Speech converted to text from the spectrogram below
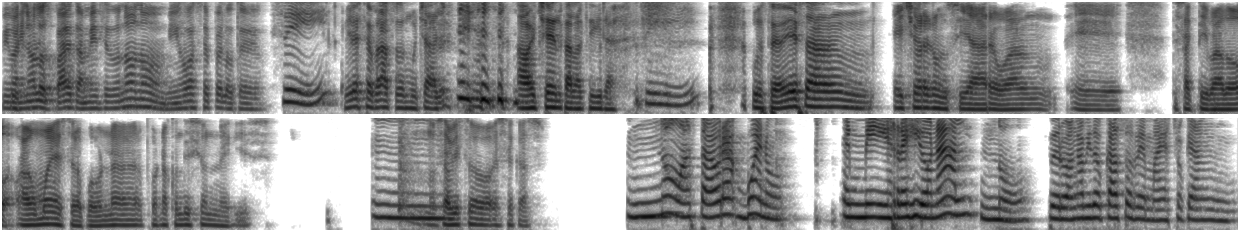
Me imagino a los padres también diciendo, no, no, mi hijo va a ser pelotero. Sí, Mira este brazo del muchacho. A 80 la tira. sí. ¿Ustedes han hecho renunciar o han eh, desactivado a un maestro por una, por una condición X? ¿No se ha Mm, visto ese caso? No, hasta ahora, bueno, en mi regional no, pero han habido casos de maestros que han,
